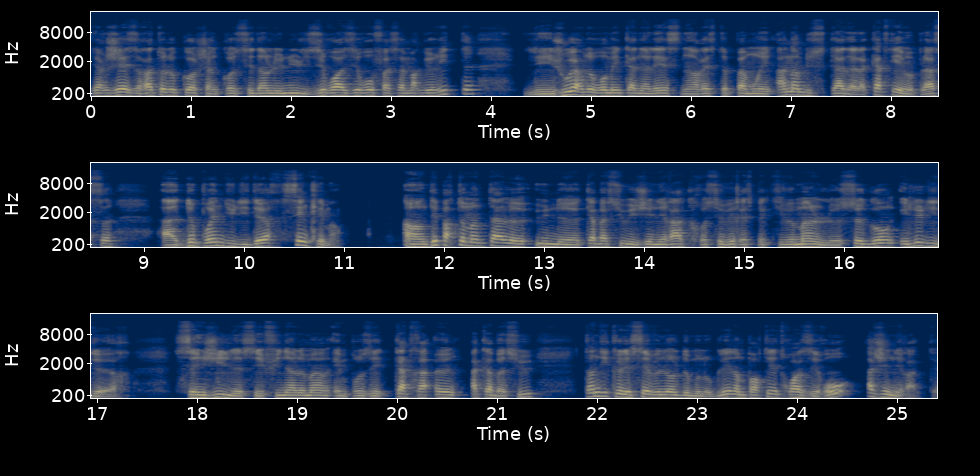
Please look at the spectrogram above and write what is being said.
Vergès rate le coche en concédant le nul 0 à 0 face à Marguerite. Les joueurs de Romain Canales n'en restent pas moins en embuscade à la quatrième place, à deux points du leader Saint-Clément. En départemental, une Cabassu et Générac recevaient respectivement le second et le leader. Saint-Gilles s'est finalement imposé 4 à 1 à Cabassu, tandis que les Sévenols de Monoblé l'emportaient 3-0 à Générac.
